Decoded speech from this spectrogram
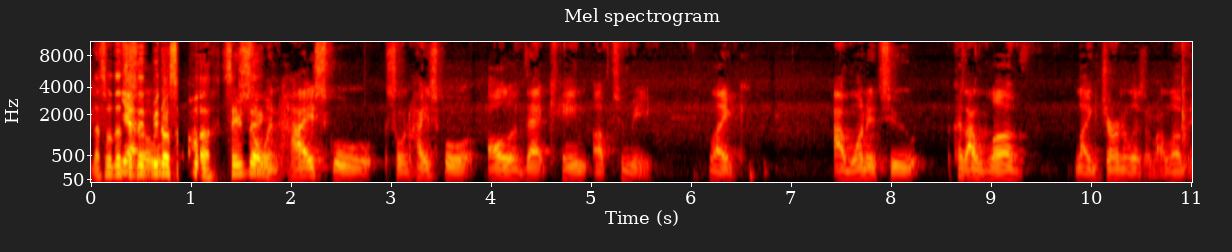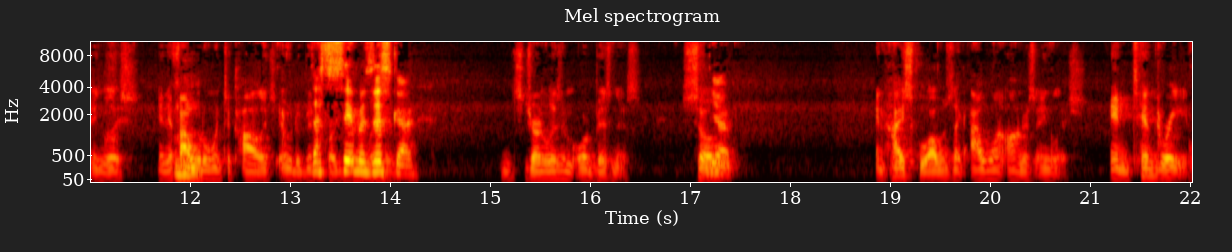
That's what this Yeah. is. We know Same So thing. in high school, so in high school, all of that came up to me. Like I wanted to, because I love like journalism. I love English, and if I Mhm. would have went to college, it would have been That's the same as this guy. It's journalism or business. So Yeah. in high school, I was like, I want honors English. In tenth grade,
